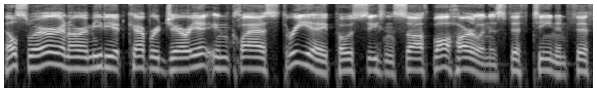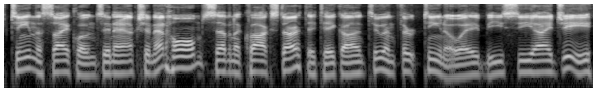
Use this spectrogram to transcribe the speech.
Elsewhere in our immediate coverage area, in Class 3A postseason softball, Harlan is 15 and 15. The Cyclones in action at home, 7 o'clock start. They take on 2 and 13 OA BCIG.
